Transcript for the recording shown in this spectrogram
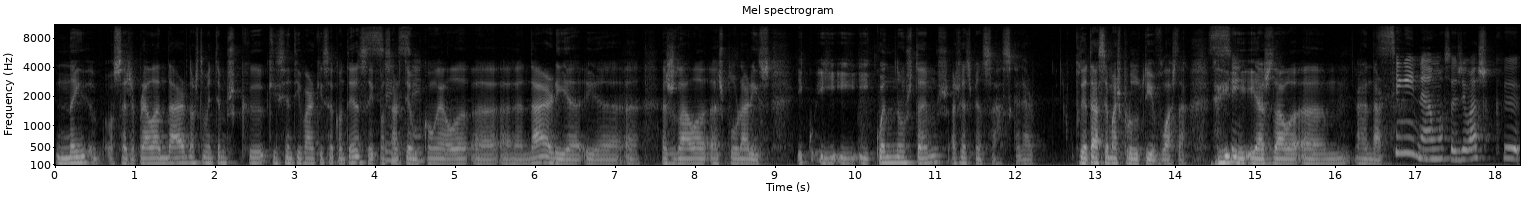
nem, ou seja, para ela andar, nós também temos que, que incentivar que isso aconteça e sim, passar sim. tempo com ela a, a andar e a, a, a ajudá-la a explorar isso. E, e, e, quando não estamos, às vezes pensar, ah, se calhar podia estar a ser mais produtivo, lá está, e, e ajudá-la a, a andar. Sim e não, ou seja, eu acho que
